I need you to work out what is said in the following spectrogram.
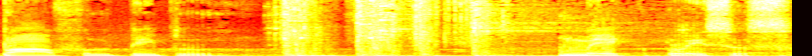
Powerful people make places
